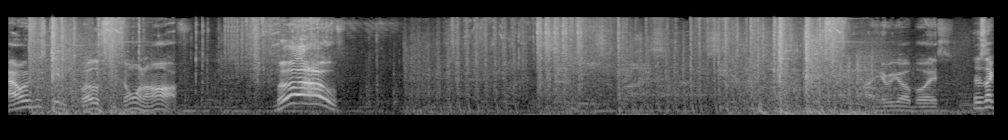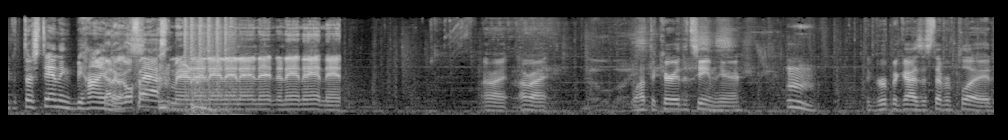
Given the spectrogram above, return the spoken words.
How is just getting close? It's going off. Move! Alright, here we go, boys. There's like they're standing behind Gotta us. go fast, man. All right, all right. We'll have to carry the team here. Mm. The group of guys that's never played.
